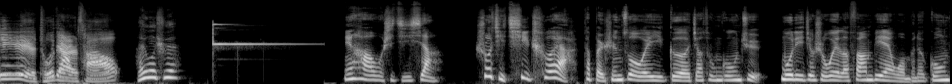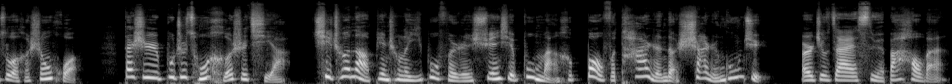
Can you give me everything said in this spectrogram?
今日吐点槽。哎呦我去！您好，我是吉祥。说起汽车呀，它本身作为一个交通工具，目的就是为了方便我们的工作和生活。但是不知从何时起啊，汽车呢变成了一部分人宣泄不满和报复他人的杀人工具。而就在四月八号晚，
